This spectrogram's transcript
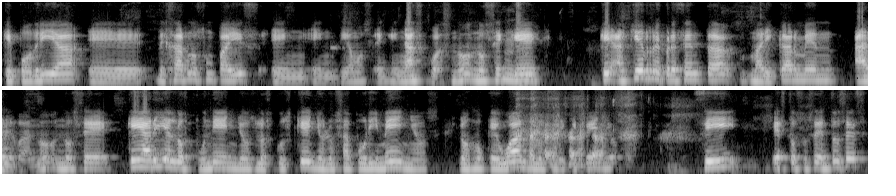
que podría dejarnos un país en, en digamos, en, en, ascuas, ¿no? No sé uh -huh. qué, qué, a quién representa Mari Carmen Alba, ¿no? No sé qué harían los puneños, los cusqueños, los apurimeños, los moqueguandas, los arequipeños, si esto sucede. Entonces,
